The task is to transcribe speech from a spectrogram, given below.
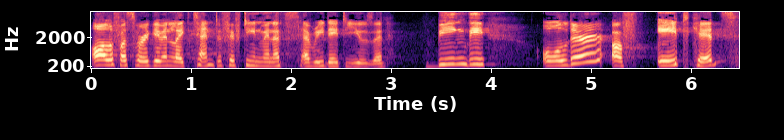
all of us were given like 10 to 15 minutes every day to use it. Being the older of eight kids,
